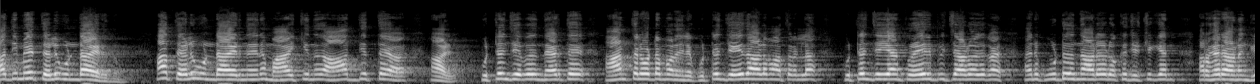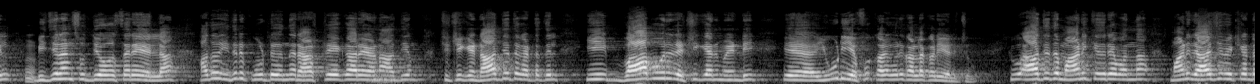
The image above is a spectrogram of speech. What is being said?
ആദ്യമേ തെളിവുണ്ടായിരുന്നു. ആ തെളിവുണ്ടായിരുന്നതിനെ മായ്ക്കുന്നത് ആദ്യത്തെ ആൾ. കുറ്റം ചെയ്ത് നേരത്തെ ആൺതലോട്ടം പറഞ്ഞില്ല? കുറ്റം ചെയ്ത ആൾ മാത്രമല്ല കുറ്റം ചെയ്യാൻ പ്രേരിപ്പിച്ച ആളോ അതിന് കൂട്ടുനിന്ന ആളുകളൊക്കെ ശിക്ഷിക്കാൻ അർഹരാണെങ്കിൽ വിജിലൻസ് ഉദ്യോഗസ്ഥരെയല്ല അത് ഇതിന് കൂട്ടുനിന്ന രാഷ്ട്രീയക്കാരെയാണ് ആദ്യം ശിക്ഷിക്കേണ്ടത്. ആദ്യത്തെ ഘട്ടത്തിൽ ഈ ബാബുവിനെ രക്ഷിക്കാൻ വേണ്ടി യു ഡി എഫ് ഒരു കള്ളക്കളി കളിച്ചു. ആദ്യത്തെ മാണിക്കെതിരെ വന്ന മാണി രാജിവെക്കേണ്ട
